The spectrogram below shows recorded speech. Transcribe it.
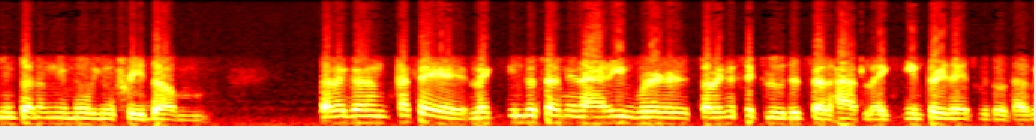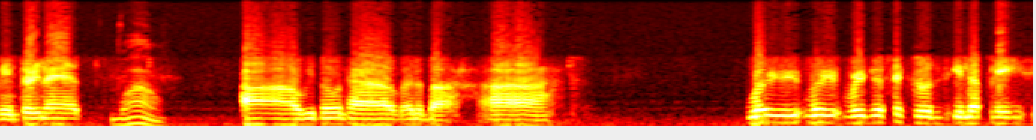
yung tanong ni mo, yung freedom. Talagang kasi like in the seminary, we're talagang secluded sa lahat. Like internet, we don't have internet. Wow. Uh, we don't have, ano ba, uh, we're, we're, we're just secluded in a place.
